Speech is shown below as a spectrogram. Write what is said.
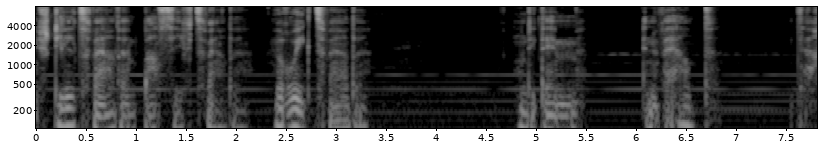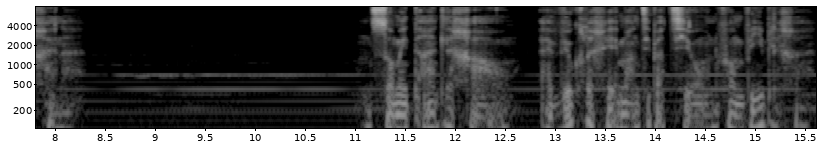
still zu werden, passiv zu werden, ruhig zu werden und in dem einen Wert zu erkennen. Und somit eigentlich auch eine wirkliche Emanzipation vom Weiblichen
